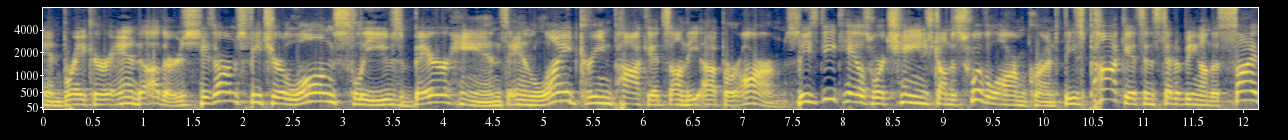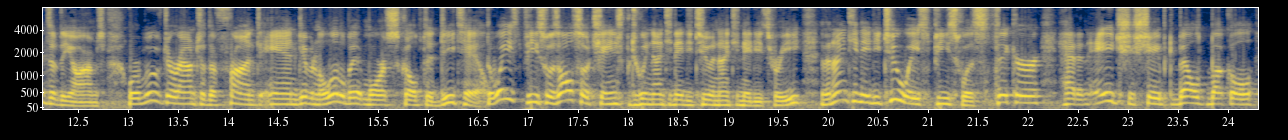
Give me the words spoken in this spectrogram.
and Breaker and others. His arms feature long sleeves, bare hands, and light green pockets on the upper arms. These details were changed on the swivel arm Grunt. These pockets, instead of being on the sides of the arms, were moved around to the front and given a little bit more sculpted detail. The waist piece was also changed between 1982 and 1983. The 1982 waist piece was thicker, had an H-shaped belt buckle.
